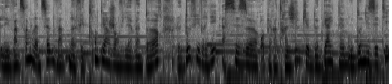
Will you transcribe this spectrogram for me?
les 25, 27, 29 et 31 janvier à 20h, le 2 février à 16h, opéra tragique de Gaetano Donizetti,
